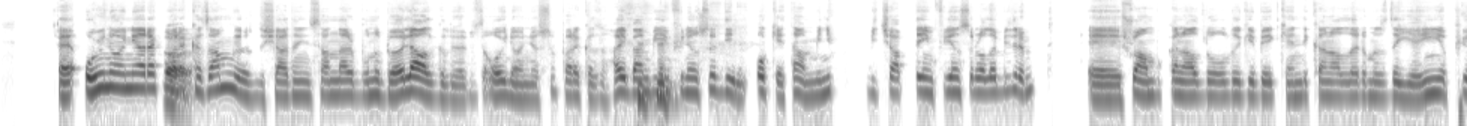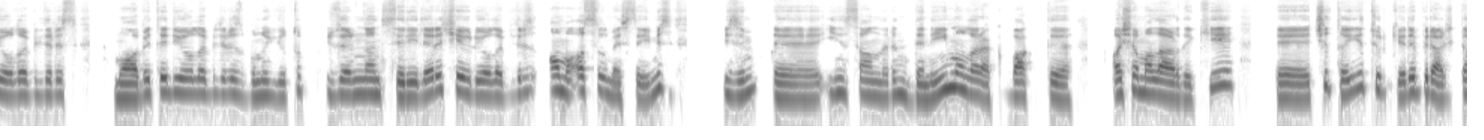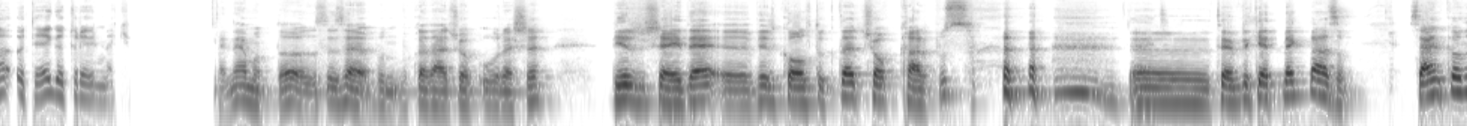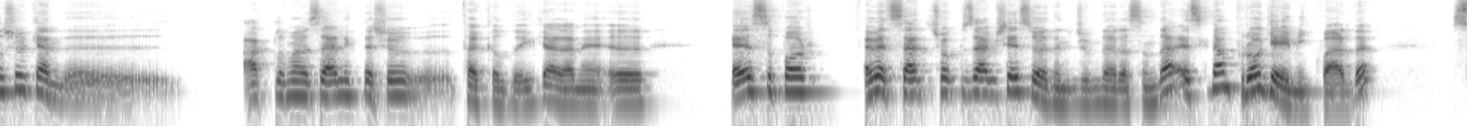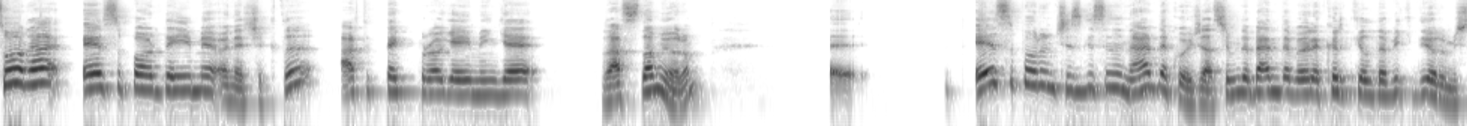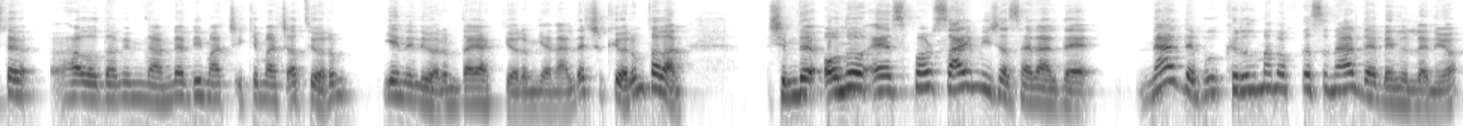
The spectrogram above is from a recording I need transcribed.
e, oyun oynayarak Doğru. para kazanmıyoruz. Dışarıdan insanlar bunu böyle algılıyor. Biz de oyun oynuyorsun para kazan. Hayır ben bir influencer değilim. Okey tamam minik bir çapta influencer olabilirim. E, şu an bu kanalda olduğu gibi kendi kanallarımızda yayın yapıyor olabiliriz. Muhabbet ediyor olabiliriz. Bunu YouTube üzerinden serilere çeviriyor olabiliriz. Ama asıl mesleğimiz bizim e, insanların deneyim olarak baktığı aşamalardaki e, çıtayı Türkiye'de birazcık daha öteye götürebilmek. E ne mutlu size bu, bu kadar çok uğraşı. Bir şeyde bir koltukta çok karpuz. evet. Tebrik etmek lazım. Sen konuşurken aklıma özellikle şu takıldı İlker hani e-spor evet sen çok güzel bir şey söyledin cümle arasında. Eskiden pro gaming vardı. Sonra e-spor deyimi öne çıktı. Artık pek pro gaming'e rastlamıyorum. E-sporun çizgisini nerede koyacağız? Şimdi ben de böyle 40 yılda bir gidiyorum işte Halo'da bilmem ne bir maç iki maç atıyorum. Yeniliyorum, dayak yiyorum genelde çıkıyorum falan. Şimdi onu e-spor saymayacağız herhalde. Nerede bu kırılma noktası nerede belirleniyor?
